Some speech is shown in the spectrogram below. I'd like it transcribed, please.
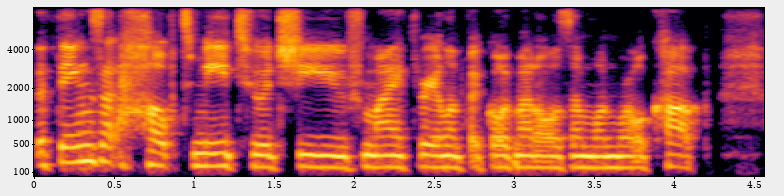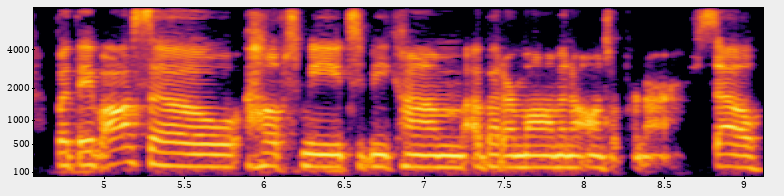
the things that helped me to achieve my three Olympic gold medals and one World Cup, but they've also helped me to become a better mom and an entrepreneur. So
